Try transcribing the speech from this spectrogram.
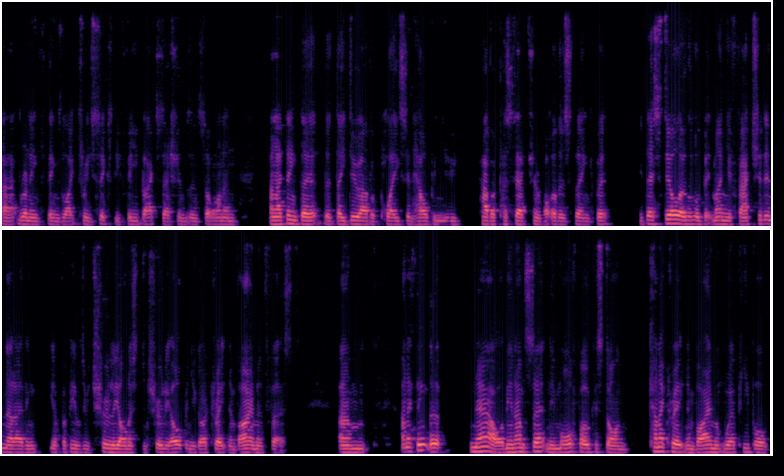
at running things like 360 feedback sessions and so on. And and I think that, that they do have a place in helping you have a perception of what others think. But they're still a little bit manufactured in that I think, you know, for people to be truly honest and truly open, you've got to create an environment first. Um, and I think that now, I mean, I'm certainly more focused on can I create an environment where people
